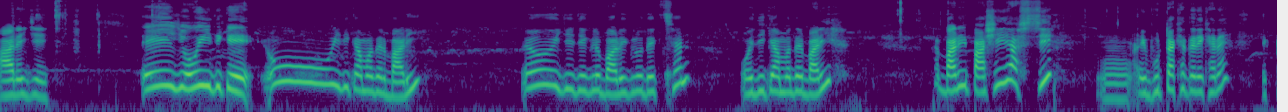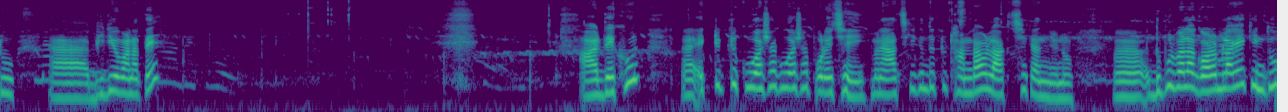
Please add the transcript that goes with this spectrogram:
আর এই যে এই যে ওই দিকে ওই দিকে আমাদের বাড়ি। ওই যে যেগুলো বাড়িগুলো দেখছেন, ওইদিকে আমাদের বাড়ি। বাড়ির পাশেই আসছি এই ভুট্টা ক্ষেতের এখানে একটু ভিডিও বানাতে। আর দেখুন একটু একটু কুয়াশা কুয়াশা পড়েছে মানে আজকে কিন্তু একটু ঠান্ডাও লাগছে কেন যেন। দুপুরবেলা গরম লাগে কিন্তু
